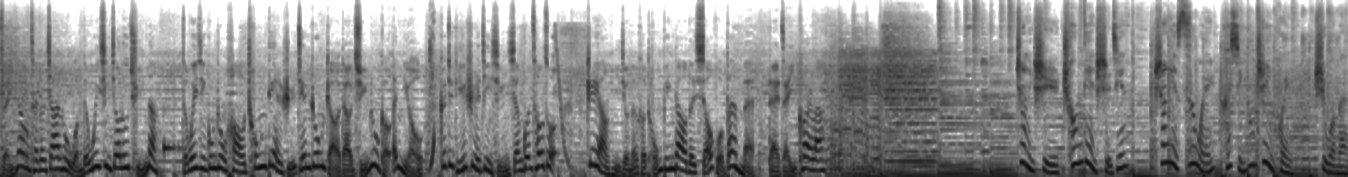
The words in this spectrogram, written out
怎样才能加入我们的微信交流群呢？在微信公众号“充电时间”中找到群入口按钮，根据提示进行相关操作，这样你就能和同频道的小伙伴们待在一块儿啦。这里是充电时间，商业思维和行动智慧是我们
